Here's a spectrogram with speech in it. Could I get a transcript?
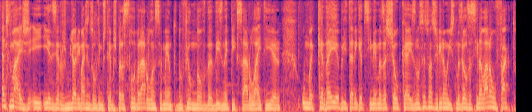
Antes de mais, ia dizer-vos melhor imagem dos últimos tempos para celebrar o lançamento do filme novo da Disney Pixar, o Lightyear, uma cadeia britânica de cinemas, a Showcase. Não sei se vocês viram isto, mas eles assinalaram o facto,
